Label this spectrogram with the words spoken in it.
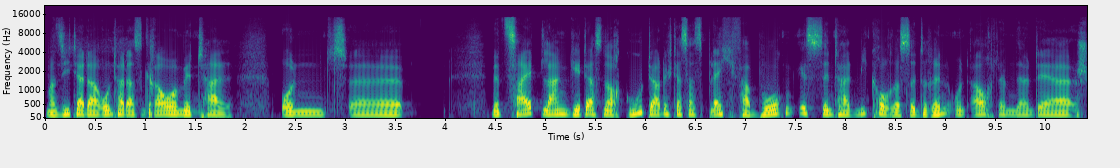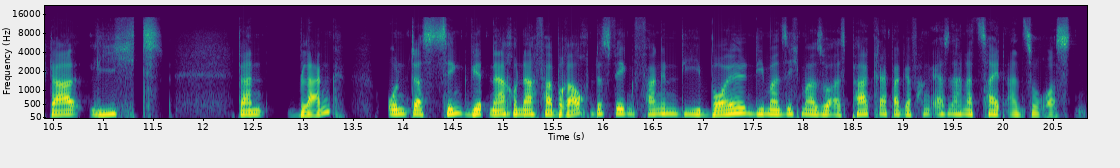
Man sieht ja darunter das graue Metall. Und äh, eine Zeit lang geht das noch gut, dadurch, dass das Blech verbogen ist, sind halt Mikrorisse drin und auch der Stahl liegt dann blank und das Zink wird nach und nach verbraucht und deswegen fangen die Beulen, die man sich mal so als Parkgreifer gefangen, erst nach einer Zeit an zu rosten.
